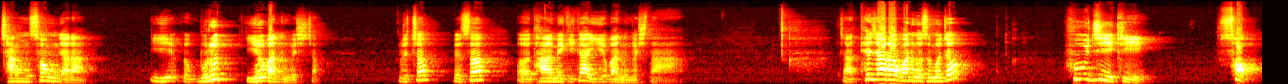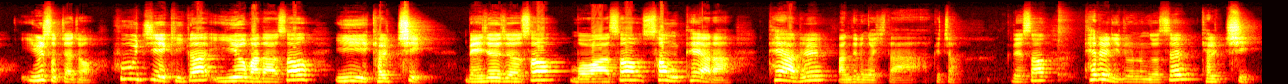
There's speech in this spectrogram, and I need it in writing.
장송야라. 이, 그 무릇 이어받는 것이죠. 그렇죠? 그래서 어, 다음의 기가 이어받는 것이다. 자, 태자라고 하는 것은 뭐죠? 후지기, 석, 일석자죠. 후지의 기가 이어받아서 이 결치, 맺어져서 모아서 성태하라. 태아를 만드는 것이다. 그렇죠? 그래서 태를 이루는 것을 결치,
